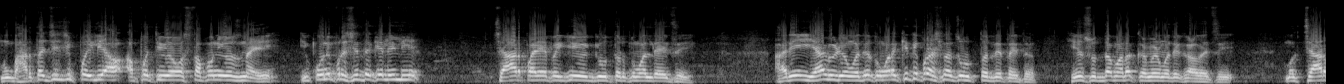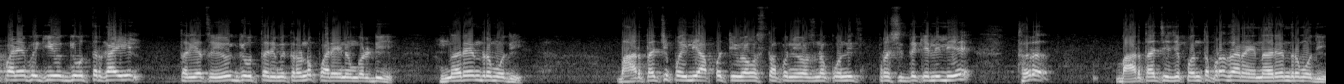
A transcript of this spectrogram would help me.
मग भारताची जी पहिली आपत्ती व्यवस्थापन योजना आहे ही कोणी प्रसिद्ध केलेली आहे? चार पर्यायापैकी योग्य उत्तर तुम्हाला द्यायचं आहे. आणि या व्हिडिओमध्ये तुम्हाला किती प्रश्नाचं उत्तर देता येतं हे सुद्धा मला कमेंटमध्ये कळवायचं आहे. मग चार पर्यायापैकी योग्य उत्तर काय येईल? तर याचं योग्य उत्तर आहे मित्रांनो पर्याय नंबर डी नरेंद्र मोदी. भारताची पहिली आपत्ती व्यवस्थापन योजना कोणी प्रसिद्ध केलेली आहे? तर भारताचे जे पंतप्रधान आहे नरेंद्र मोदी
